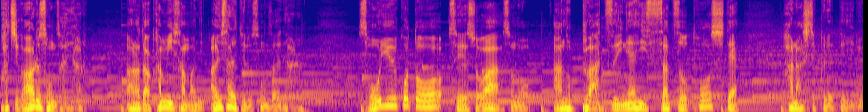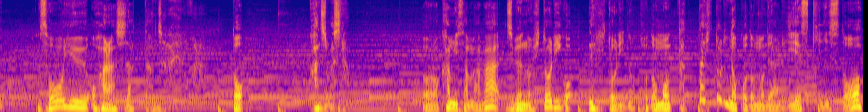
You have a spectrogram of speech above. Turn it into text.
価値がある存在である。あなたは神様に愛されている存在である。そういうことを聖書はそのあの分厚いね一冊を通して話してくれているそういうお話だったんじゃないのかなと感じました神様が自分の一人子、一人の子供たった一人の子供であるイエス・キリストを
